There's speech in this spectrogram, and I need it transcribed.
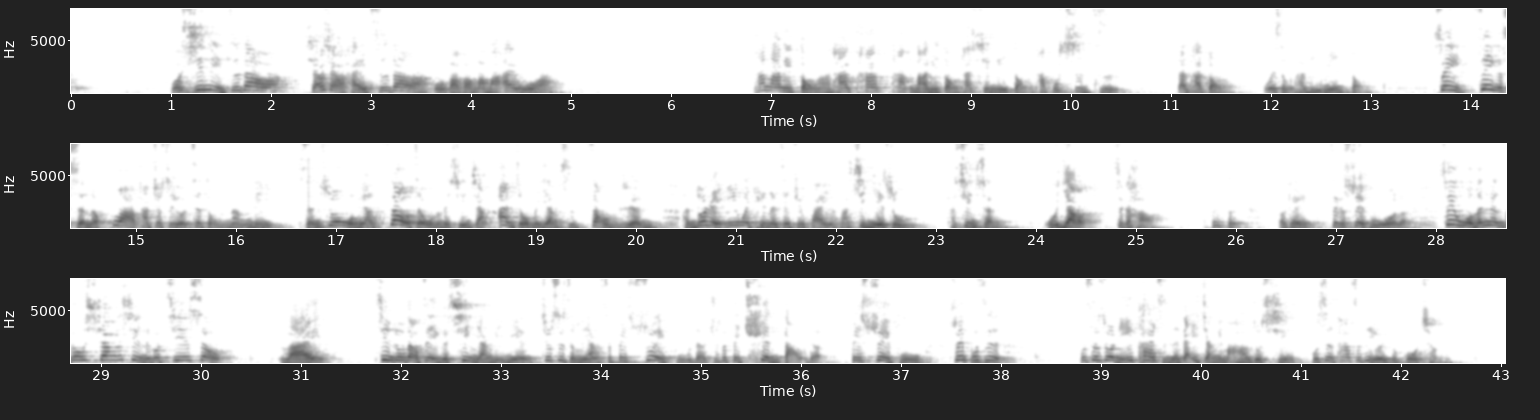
我心里知道啊，小小孩知道啊，我爸爸妈妈爱我啊。他哪里懂啊？他他他哪里懂？他心里懂，他不识字，但他懂。为什么？他里面懂。所以这个神的话，他就是有这种能力。神说：“我们要照着我们的形象，按着我们样式造人。”很多人因为听了这句话以后，他信耶稣，他信神。我要这个好，OK，这个说服我了。所以我们能够相信，能够接受，来进入到这个信仰里面，就是怎么样？是被说服的，就是被劝导的，被说服。所以不是，不是说你一开始人家一讲，你马上就信，不是，他是不是有一个过程？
